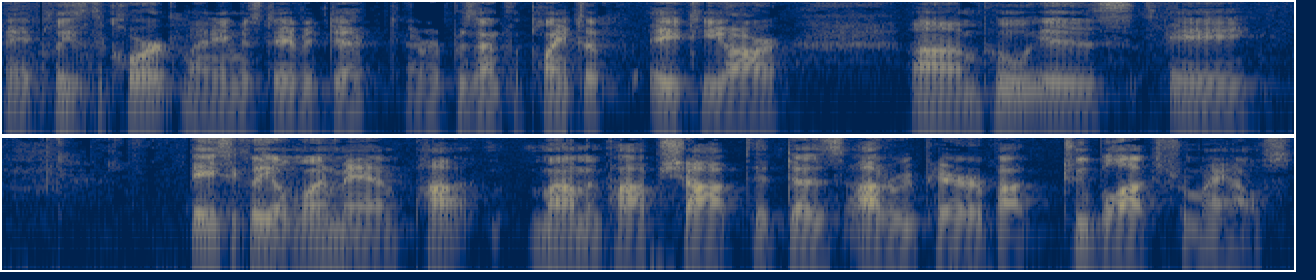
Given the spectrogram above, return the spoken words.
May it please the court, my name is David Dick. I represent the plaintiff, ATR, um, who is a, basically a one-man pop, mom and pop shop that does auto repair about two blocks from my house.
